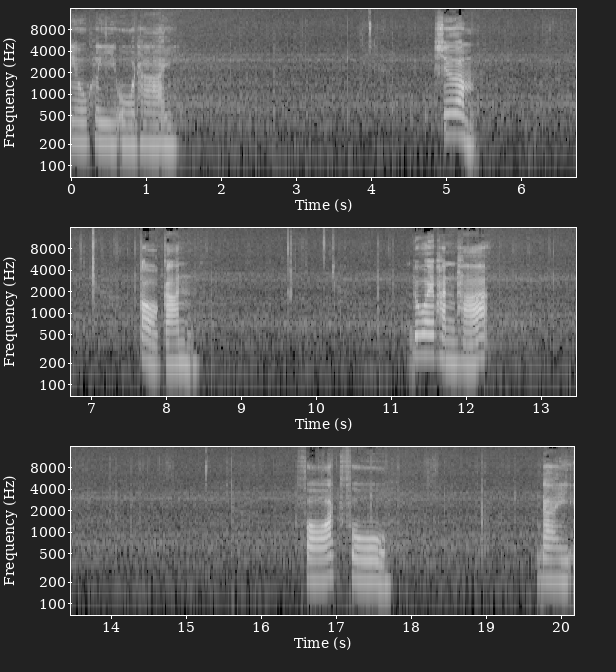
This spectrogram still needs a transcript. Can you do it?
นิวคลีโอไทด์เชื่อม ต่อกัน ด้วยพันธะฟอสโฟไดเอ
